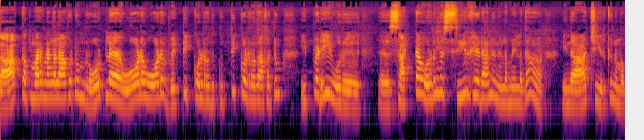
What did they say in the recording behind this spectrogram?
லாக்அப் மரணங்களாகட்டும் ரோட்டில் ஓட ஓட வெட்டி கொள்வது குத்தி கொள்றதாகட்டும் இப்படி ஒரு சட்ட ஒழுங்கு சீர்கேடான நிலைமையில தான் இந்த ஆட்சி இருக்கு நம்ம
